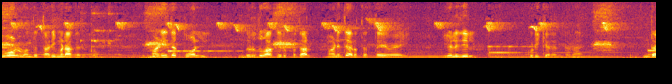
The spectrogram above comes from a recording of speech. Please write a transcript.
தோல் வந்து தடிமனாக இருக்கும். மனித தோல் மிருதுவாக இருப்பதால் மனித ரத்தத்தை எளிதில் குடிக்கின்றன. இந்த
